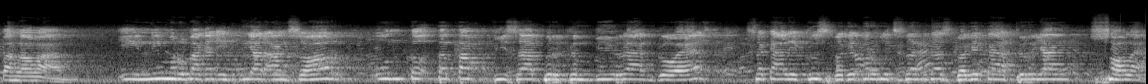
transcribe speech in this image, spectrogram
Pahlawan. Ini merupakan ikhtiar Ansor untuk tetap bisa bergembira goes sekaligus sebagai perwujudan kita sebagai kader yang soleh.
